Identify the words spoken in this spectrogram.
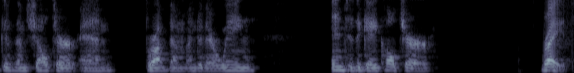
give them shelter and brought them under their wing into the gay culture. Right.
